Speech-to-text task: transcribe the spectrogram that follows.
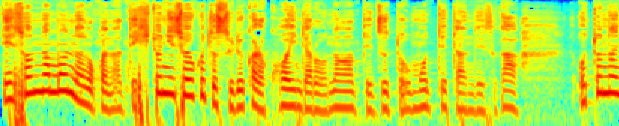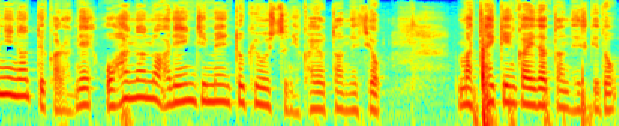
で、そんなもんなのかなって人にそういうことするから怖いんだろうなってずっと思ってたんですが、大人になってからね、お花のアレンジメント教室に通ったんですよ。まあ体験会だったんですけど、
